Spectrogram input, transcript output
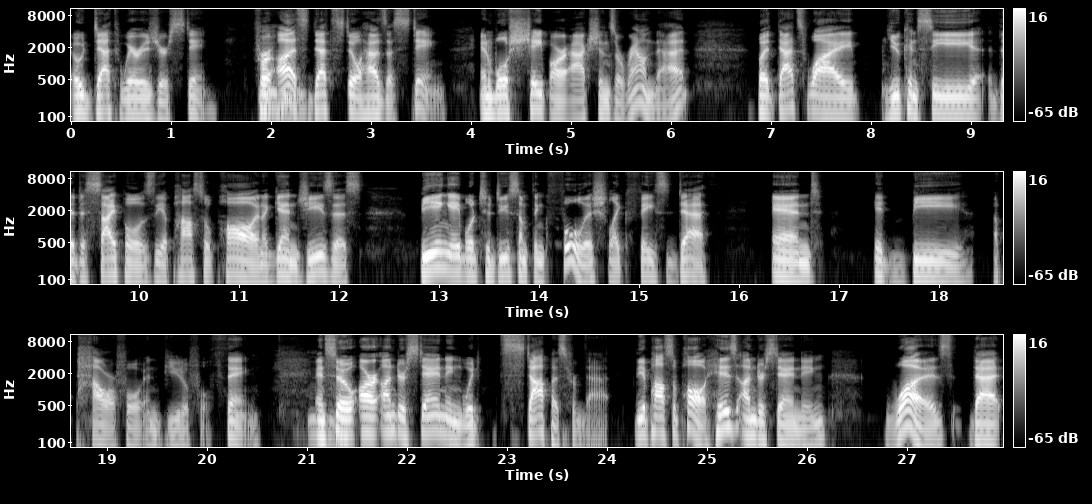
oh death where is your sting for mm-hmm. us death still has a sting and we'll shape our actions around that but that's why you can see the disciples the apostle Paul and again Jesus being able to do something foolish like face death and it be a powerful and beautiful thing. Mm-hmm. And so our understanding would stop us from that. the Apostle Paul, his understanding was that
